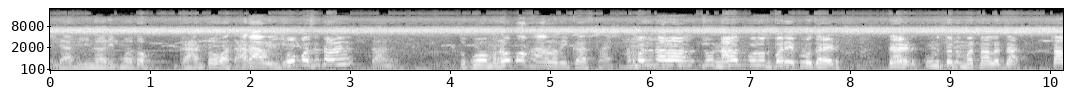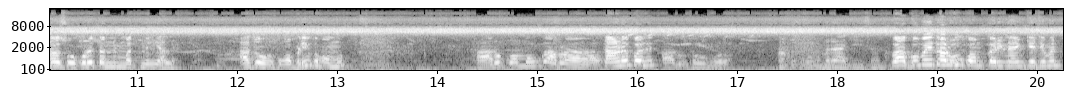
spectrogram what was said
એટલે આ બી હરીફમાં તો ગ્રાન્ટો વધારે આવી તો જાય. પછી તાણે તાણે. તો ગોમનો કોક સારો વિકાસ થાય. અને પછી તારા જો ના બોલો તો એકલો જાહેર. જાહેર કોણ તને મત ના આલે? જા. તારો છોકરો તને મત નહીં આલે. આ જો હોભળ્યું તો હમ સારું કામ હું આપણા તાણે પછી? આડું થવું બોલો આખું રાજી છે. વાઘુભાઈ તારું હું કોમ કરીને એમ કે છે મને?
